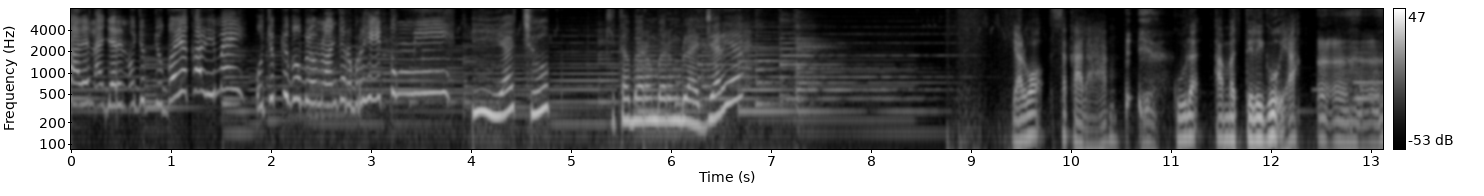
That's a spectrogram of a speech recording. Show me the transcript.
Sekalian ajarin Ucup juga ya kali Mei. Ucup juga belum lancar berhitung nih. Iya, Cup. Kita bareng-bareng belajar ya. Yarwo sekarang Iya. gula sama teligu ya. Heeh.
